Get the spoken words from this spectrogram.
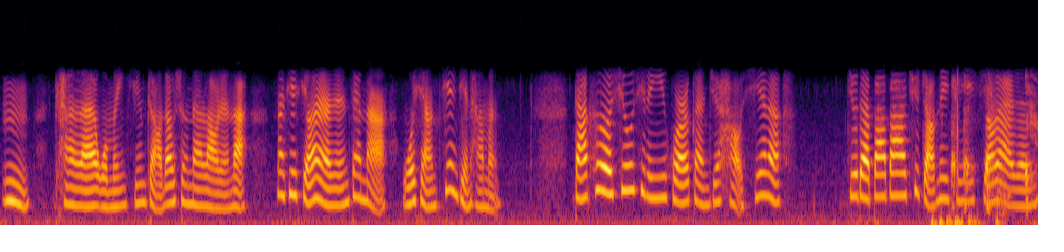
嗯，看来我们已经找到圣诞老人了。那些小矮人在哪儿？我想见见他们。达克休息了一会儿，感觉好些了，就带巴巴去找那群小矮人。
